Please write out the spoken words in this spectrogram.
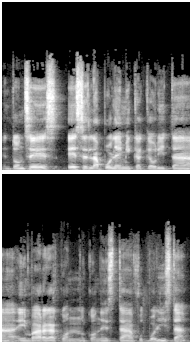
Entonces, esa es la polémica que ahorita embarga con, con esta futbolista.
